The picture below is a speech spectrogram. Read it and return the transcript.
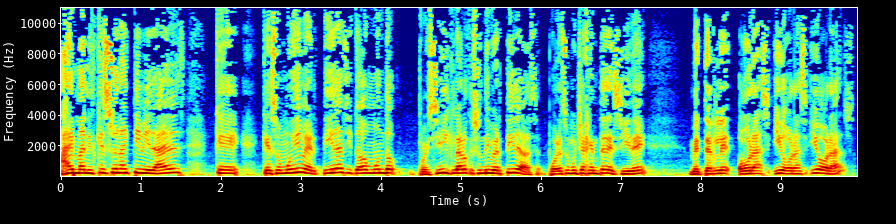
Ay, man, es que son actividades que, que son muy divertidas y todo el mundo, pues sí, claro que son divertidas. Por eso mucha gente decide meterle horas y horas y horas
